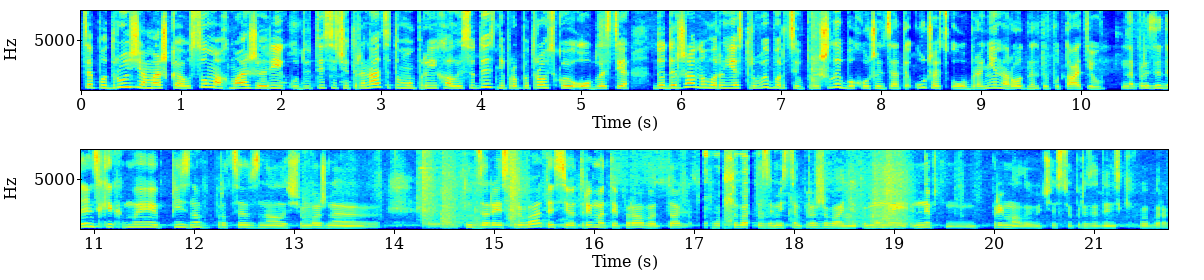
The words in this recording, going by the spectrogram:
Це подружжя мешкає у Сумах майже рік. У 2013-му приїхали сюди з Дніпропетровської області. До Державного реєстру виборців прийшли, бо хочуть взяти участь у обранні народних депутатів. На президентських ми пізно про це знали, що можна е, тут зареєструватися і отримати право так голосувати за місцем проживання. Тому ми не приймали участь у президентських виборах.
